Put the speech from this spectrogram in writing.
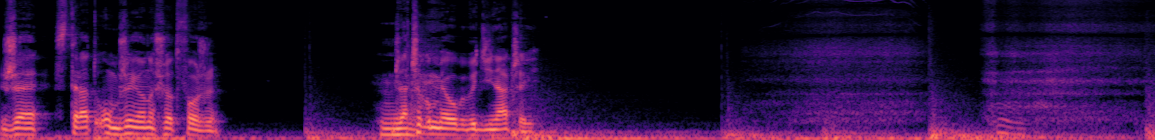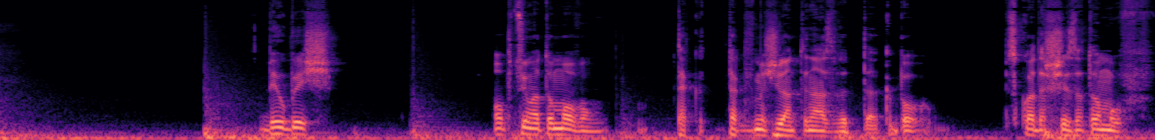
że strat umrze i ono się otworzy. Hmm. Dlaczego miałoby być inaczej? Byłbyś opcją atomową. Tak, tak wymyśliłem tę nazwę, tak, bo składasz się z atomów.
